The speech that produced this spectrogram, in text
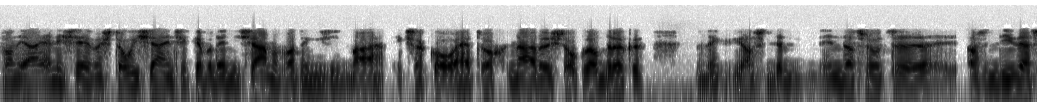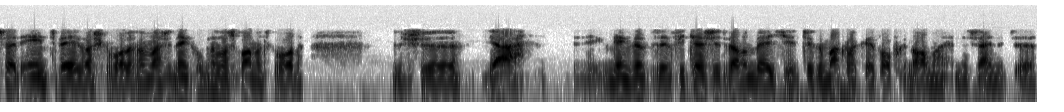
van ja, NEC was stoïcijns. Ik heb alleen die samenvatting gezien. Maar ik zag het toch na rust ook wel drukken. Dan denk ik, als in dat soort, uh, als die wedstrijd 1-2 was geworden, dan was het denk ik ook nog wel spannend geworden. Dus uh, ja, ik denk dat uh, Vitesse het wel een beetje te gemakkelijk heeft opgenomen. En dan zijn het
